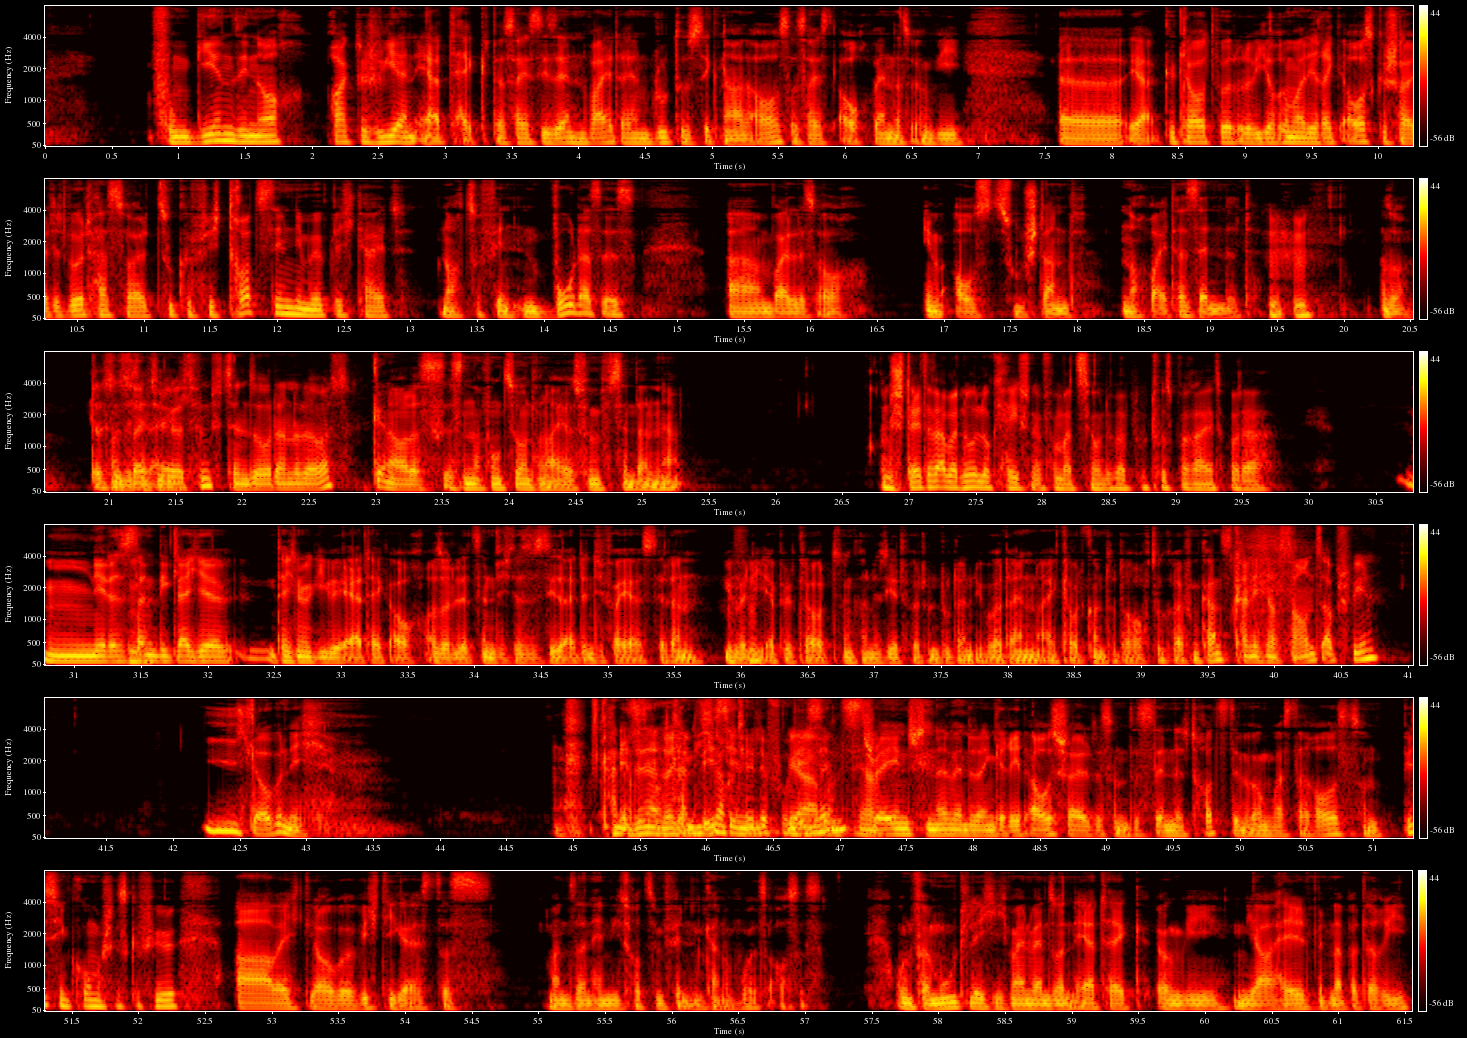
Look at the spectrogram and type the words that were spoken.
fungieren sie noch praktisch wie ein AirTag. Das heißt, sie senden weiterhin Bluetooth-Signale aus. Das heißt, auch wenn das irgendwie äh, ja, geklaut wird oder wie auch immer direkt ausgeschaltet wird, hast du halt zukünftig trotzdem die Möglichkeit, noch zu finden, wo das ist, ähm, weil es auch im Auszustand noch weiter sendet. Mhm. Also das ist seit iOS 15 so dann, oder was? Genau, das ist eine Funktion von iOS 15 dann, ja. Und stellt das aber nur Location-Informationen über Bluetooth bereit, oder? Mm, nee, das ist dann hm. die gleiche Technologie wie AirTag auch. Also letztendlich, das ist dieser Identifier ist, der dann mhm. über die Apple Cloud synchronisiert wird und du dann über dein iCloud-Konto darauf zugreifen kannst. Kann ich noch Sounds abspielen? Ich glaube nicht. Kann es ist natürlich ein bisschen, ja, strange, ne, wenn du dein Gerät ausschaltest und es sendet trotzdem irgendwas daraus. Das ist so ein bisschen komisches Gefühl. Aber ich glaube, wichtiger ist, dass man sein Handy trotzdem finden kann, obwohl es aus ist. Und vermutlich, ich meine, wenn so ein AirTag irgendwie ein Jahr hält mit einer Batterie,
